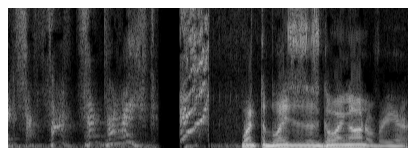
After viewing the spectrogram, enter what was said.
Officer What the blazes is going on over here?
